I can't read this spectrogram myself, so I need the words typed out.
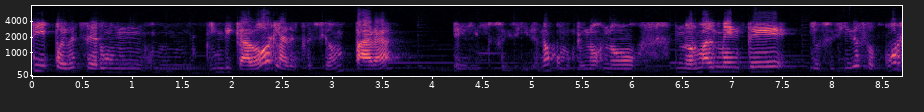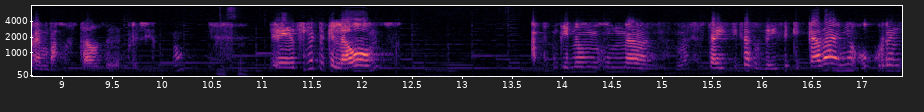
sí puede ser un, indicador la depresión para el suicidio, ¿no? Como que no, no, normalmente los suicidios ocurren bajo estados de depresión, ¿no? Eh, fíjate que la OMS tiene unas estadísticas donde dice que cada año ocurren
